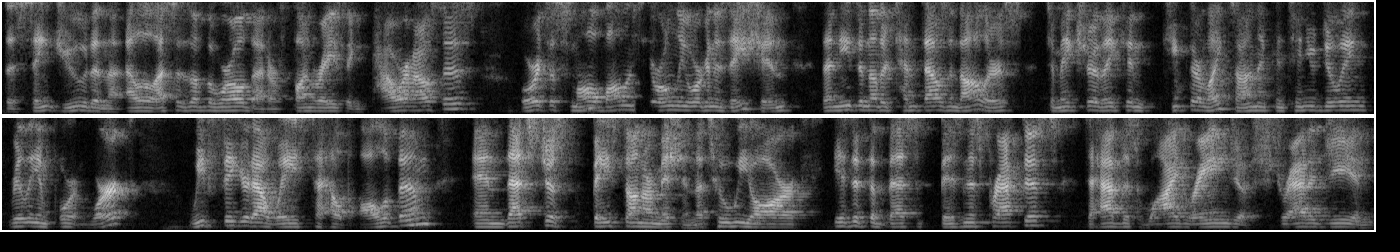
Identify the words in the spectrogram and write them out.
the St. Jude and the LLSs of the world that are fundraising powerhouses, or it's a small volunteer only organization that needs another $10,000 to make sure they can keep their lights on and continue doing really important work. We've figured out ways to help all of them. And that's just based on our mission. That's who we are. Is it the best business practice to have this wide range of strategy and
